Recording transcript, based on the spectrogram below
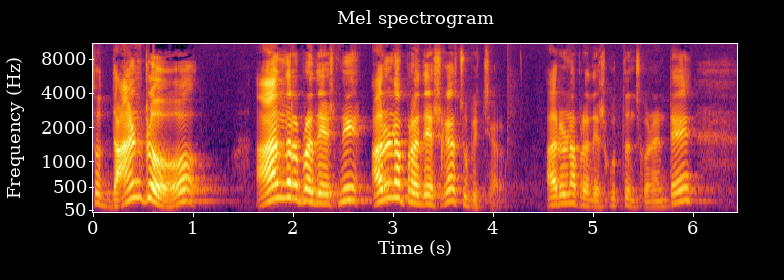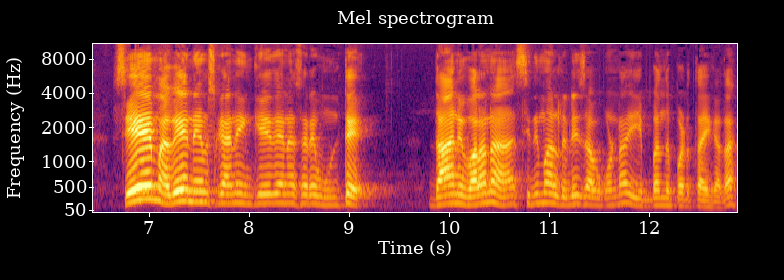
సో దాంట్లో ఆంధ్రప్రదేశ్ని అరుణ ప్రదేశ్గా చూపించారు. అరుణప్రదేశ్ గుర్తుంచుకోండి. అంటే సేమ్ అవే నేమ్స్ కానీ ఇంకేదైనా సరే ఉంటే దాని వలన సినిమాలు రిలీజ్ అవ్వకుండా ఇబ్బంది పడతాయి కదా.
